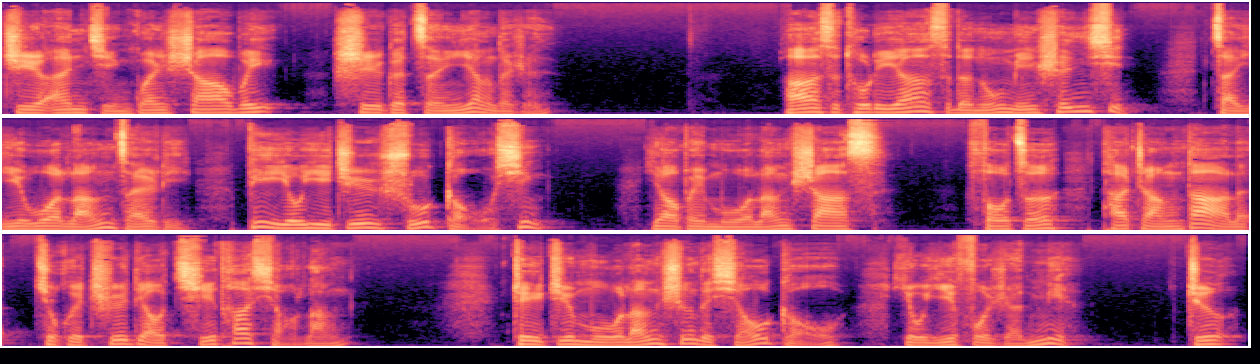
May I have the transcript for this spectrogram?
治安警官沙威是个怎样的人。阿斯图里亚斯的农民深信，在一窝狼崽里必有一只属狗性，要被母狼杀死，否则它长大了就会吃掉其他小狼。这只母狼生的小狗有一副人面，这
